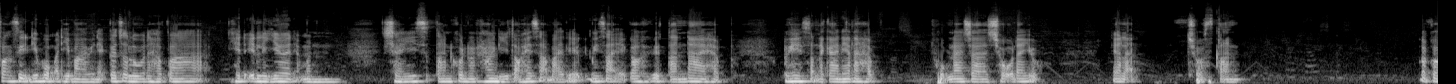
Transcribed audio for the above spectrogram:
ฟังสิ่งที่ผมอธิบายไปเนี่ยก็จะรู้นะครับว่า HS layer เนี่ยมันใช้สตันคนค่อนข้างดีต่อให้สาบายเรียหรือไม่ใส่ก็คือตันได้ครับ โอเคสถานการณ์นี้แหละครับ ผมน่าจะโชว์ได้อยู่นี่แหละ โชว์สตัน แล้วก็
